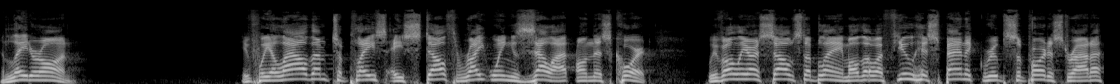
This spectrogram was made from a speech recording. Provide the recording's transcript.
And later on, if we allow them to place a stealth right wing zealot on this court, we've only ourselves to blame. Although a few Hispanic groups support Estrada,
